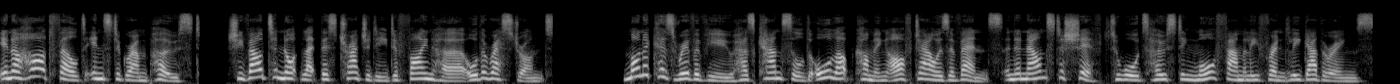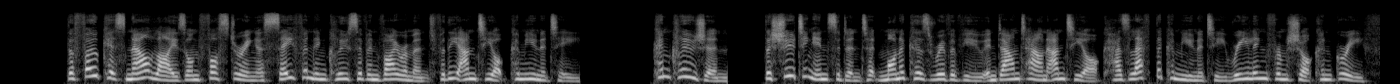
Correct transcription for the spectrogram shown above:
In a heartfelt Instagram post, she vowed to not let this tragedy define her or the restaurant. Monica's Riverview has cancelled all upcoming after hours events and announced a shift towards hosting more family friendly gatherings. The focus now lies on fostering a safe and inclusive environment for the Antioch community. Conclusion The shooting incident at Monica's Riverview in downtown Antioch has left the community reeling from shock and grief.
